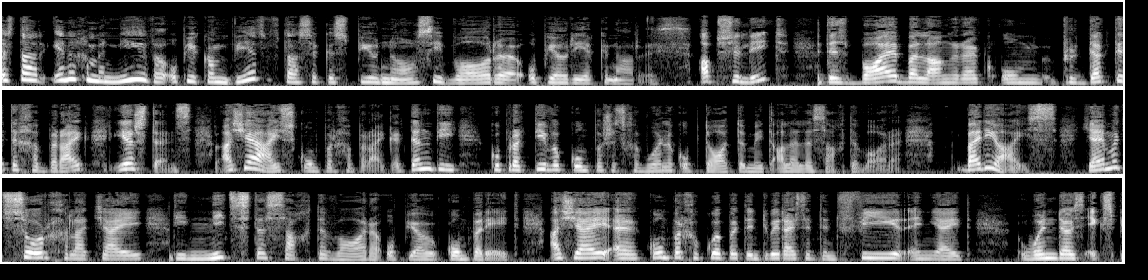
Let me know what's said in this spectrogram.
Is daar enige manier waarop jy kan weet of daar sulke spionasieware op jou rekenaar is? Absoluut. Dit is baie belangrik om produkte te gebruik. Eerstens, as jy 'n huiskomper gebruik, ek dink die koöperatiewe kompers is gewoonlik op datum met al hulle sagte ware. By die huis, jy moet sorg dat jy die nuutste sagte ware op jou komper het. As jy 'n komper gekoop het in 2004 en jy het Windows XP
